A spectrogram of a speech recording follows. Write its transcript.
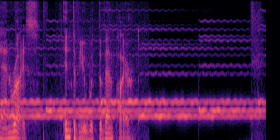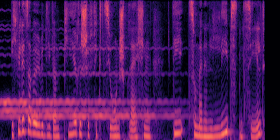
Anne Rice, Interview with the Vampire. Ich will jetzt aber über die vampirische Fiktion sprechen, die zu meinen Liebsten zählt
